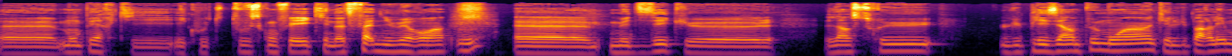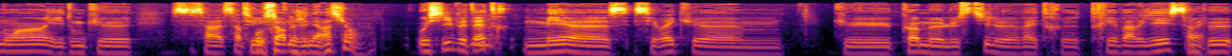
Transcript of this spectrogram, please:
Euh, mon père qui écoute tout ce qu'on fait, qui est notre fan numéro un, mmh. me disait que l'instru lui plaisait un peu moins, qu'elle lui parlait moins, et donc ça, ça. C'est une histoire de génération. Aussi peut-être, mmh. mais c'est vrai que que comme le style va être très varié, ça peut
